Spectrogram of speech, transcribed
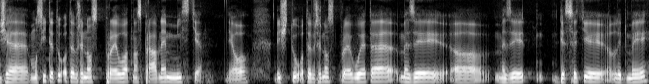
že musíte tu otevřenost projevovat na správném místě. Jo? Když tu otevřenost projevujete mezi, uh, mezi deseti lidmi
